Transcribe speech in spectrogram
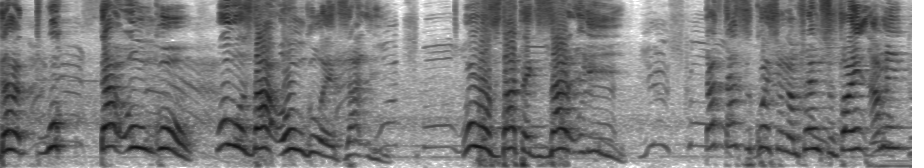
That what that own goal? What was that own goal exactly? What was that exactly? That that's the question I'm trying to find. I mean,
